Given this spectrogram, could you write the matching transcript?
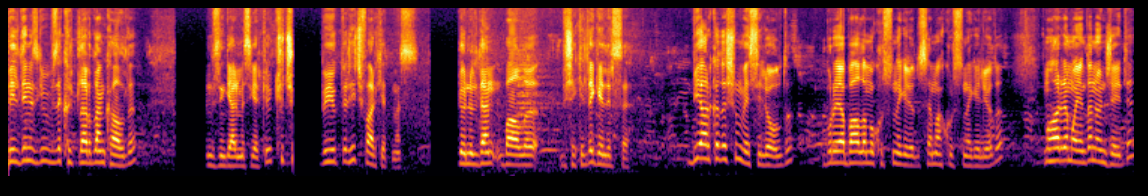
bildiğiniz gibi bize 40'lardan kaldı. Bizim gelmesi gerekiyor. Küçük, büyüktür hiç fark etmez. Gönülden bağlı bir şekilde gelirse. Bir arkadaşım vesile oldu. Buraya bağlama kursuna geliyordu, Semah kursuna geliyordu. Muharrem ayından önceydi.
